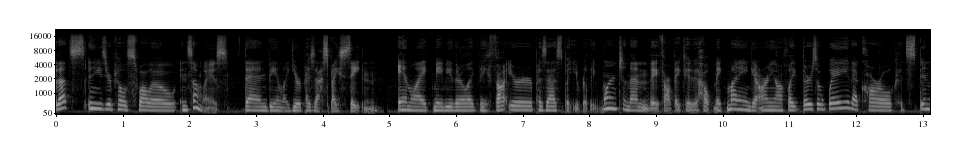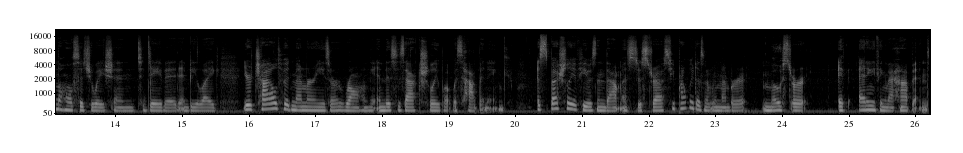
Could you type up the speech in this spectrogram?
that's an easier pill to swallow in some ways than being like you're possessed by Satan. And like maybe they're like they thought you're possessed, but you really weren't, and then they thought they could help make money and get Arne off. Like there's a way that Carl could spin the whole situation to David and be like, Your childhood memories are wrong, and this is actually what was happening. Especially if he was in that much distress, he probably doesn't remember most or if anything, that happened.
